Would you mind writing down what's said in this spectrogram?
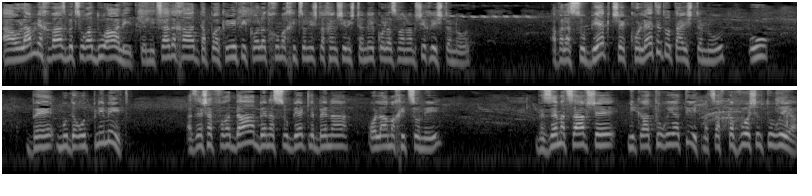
העולם נחווה אז בצורה דואלית, כי מצד אחד אתה פרקריטי, כל התחום החיצוני שלכם שמשתנה כל הזמן ממשיך להשתנות, אבל הסובייקט שקולט את אותה השתנות הוא במודעות פנימית. אז יש הפרדה בין הסובייקט לבין העולם החיצוני, וזה מצב שנקרא טורייתית, מצב קבוע של טוריה.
